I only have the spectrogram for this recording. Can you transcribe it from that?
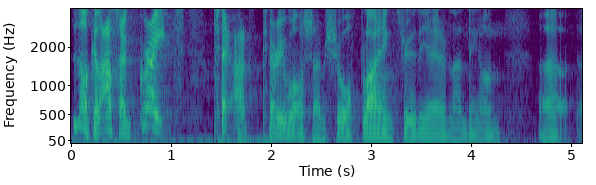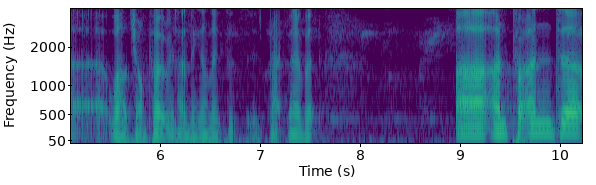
Look, that's a great Ter- uh, Terry Walsh, I'm sure, flying through the air and landing on. Uh, uh, well, Jon Pertwee landing on it back there, but uh, and and uh,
